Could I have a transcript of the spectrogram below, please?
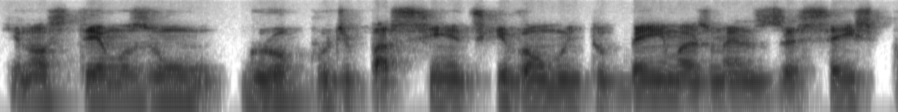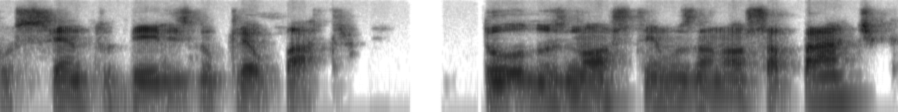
que nós temos um grupo de pacientes que vão muito bem, mais ou menos 16% deles no Cleopatra. Todos nós temos na nossa prática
